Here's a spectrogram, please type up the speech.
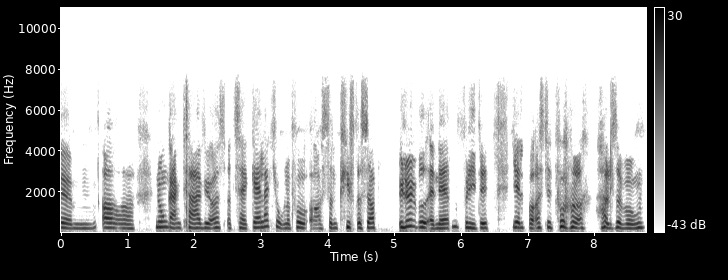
Øhm, og nogle gange klarer vi også at tage galakjoler på og sådan pifte os op i løbet af natten, fordi det hjælper også lidt på at holde sig vågen.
